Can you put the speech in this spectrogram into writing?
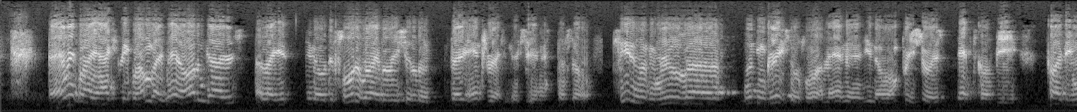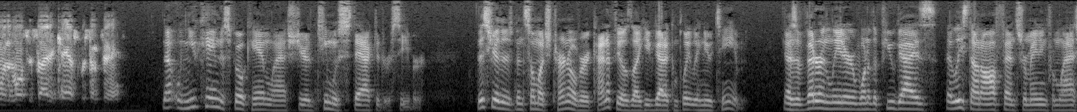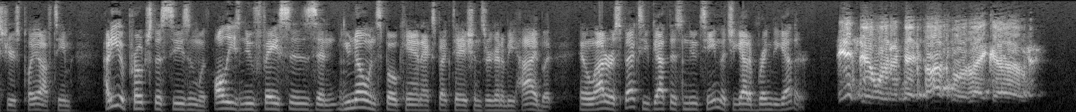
Everybody actually, but I'm like, man, all them guys, I like, you know, the Florida rivalry should look very interesting this year. And so season looking real, uh, looking great so far, man. And you know, I'm pretty sure it's, it's going to be probably be one of the most exciting camps for some teams. Now, when you came to Spokane last year, the team was stacked at receiver. This year, there's been so much turnover, it kind of feels like you've got a completely new team. As a veteran leader, one of the few guys, at least on offense, remaining from last year's playoff team, how do you approach this season with all these new faces? And you know, in Spokane, expectations are going to be high, but in a lot of respects, you've got this new team that you got to bring together. It the best possible. Like, um,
